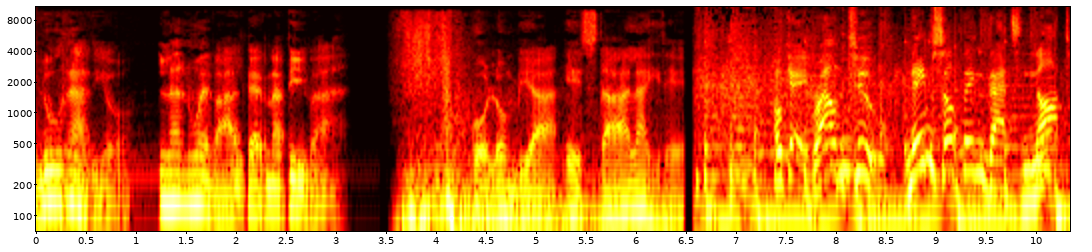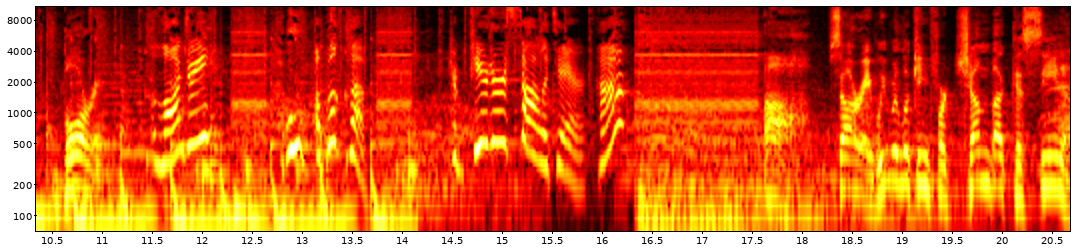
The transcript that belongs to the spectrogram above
Blue Radio, la nueva alternativa. Colombia está al aire. Okay, round two. Name something that's not boring. laundry? Ooh, a book club. Computer solitaire, huh? Ah. Sorry, we were looking for Chumba Casino.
